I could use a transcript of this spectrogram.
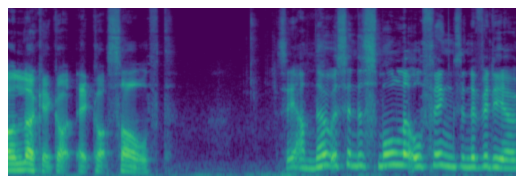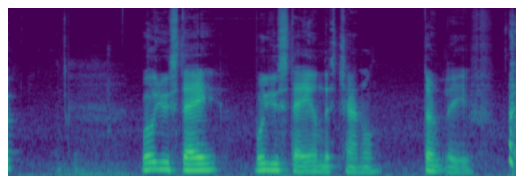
Oh look, it got it got solved. See, I'm noticing the small little things in the video. Will you stay? Will you stay on this channel? Don't leave.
